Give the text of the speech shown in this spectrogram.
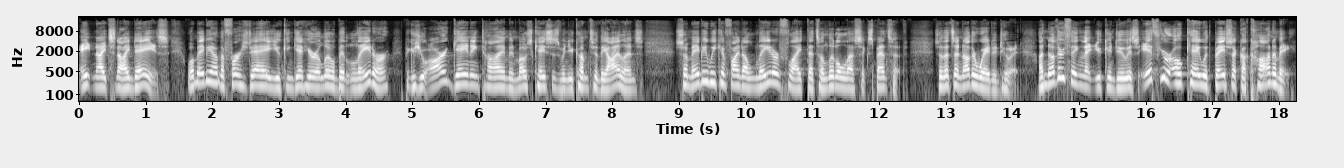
eight nights, nine days. Well, maybe on the first day you can get here a little bit later because you are gaining time in most cases when you come to the islands. So maybe we can find a later flight that's a little less expensive. So that's another way to do it. Another thing that you can do is if you're okay with basic economy,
